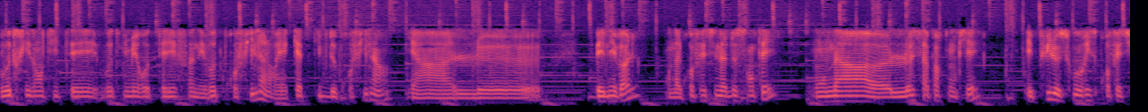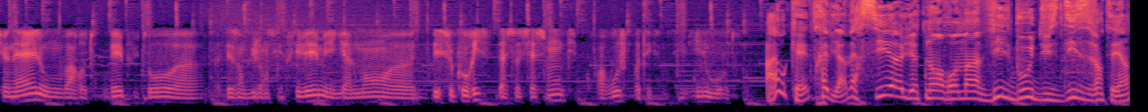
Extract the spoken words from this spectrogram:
votre identité, votre numéro de téléphone et votre profil. Alors, il y a quatre types de profils. Hein. Il y a le bénévole, on a le professionnel de santé, on a euh, le sapeur-pompier et puis le secouriste professionnel où on va retrouver plutôt euh, des ambulanciers privés mais également euh, des secouristes d'associations type Croix-Rouge, Protection civile ou autre. Ah ok, très bien. Merci lieutenant Romain Villebout du 10 21.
